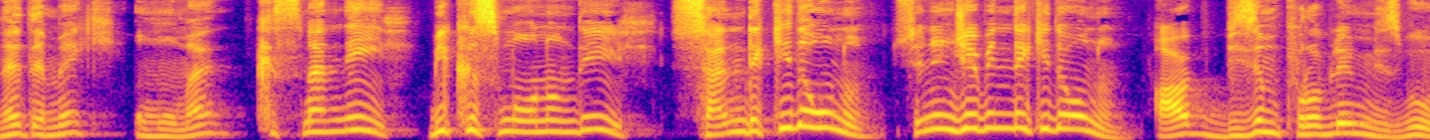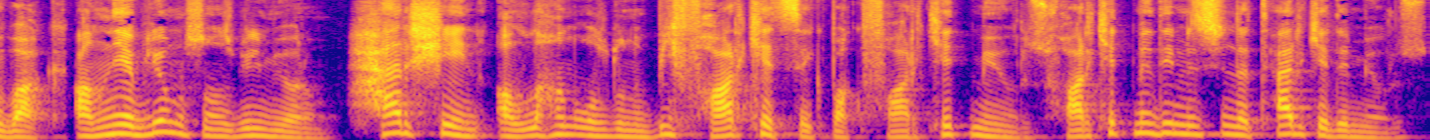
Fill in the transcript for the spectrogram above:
Ne demek? Umumen kısmen değil. Bir kısmı onun değil. Sendeki de onun. Senin cebindeki de onun. Abi bizim problemimiz bu bak. Anlayabiliyor musunuz bilmiyorum. Her şeyin Allah'ın olduğunu bir fark etsek bak fark etmiyoruz. Fark etmediğimiz için de terk edemiyoruz.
